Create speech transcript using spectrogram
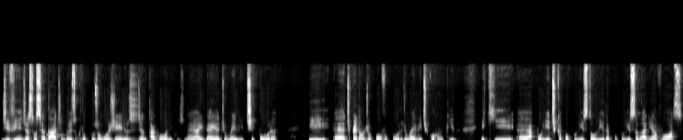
divide a sociedade em dois grupos homogêneos e antagônicos, né? A ideia de uma elite pura e é, de perdão de um povo puro de uma elite corrompida e que é, a política populista ou líder populista daria voz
